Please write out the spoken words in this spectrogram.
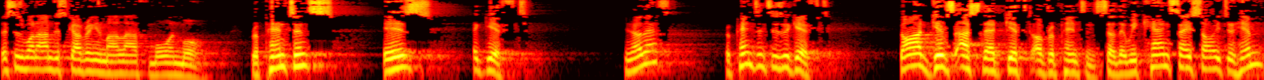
This is what I'm discovering in my life more and more. Repentance is a gift. You know that? Repentance is a gift. God gives us that gift of repentance so that we can say sorry to Him,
